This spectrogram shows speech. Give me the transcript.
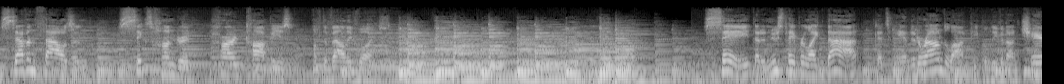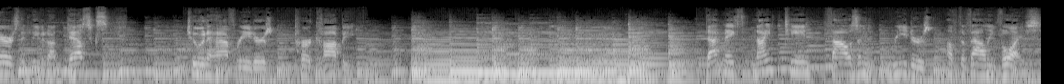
7,600 hard copies of the Valley Voice. Say that a newspaper like that gets handed around a lot. People leave it on chairs, they leave it on desks. Two and a half readers per copy. That makes 19,000 readers of the Valley Voice.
